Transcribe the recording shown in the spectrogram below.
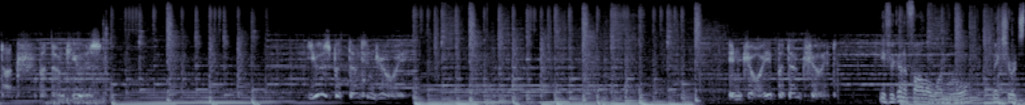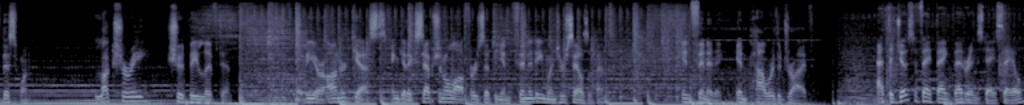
Touch, but don't use. Use, but don't enjoy. Enjoy, but don't show it. If you're going to follow one rule, make sure it's this one. Luxury should be lived in. Be our honored guests and get exceptional offers at the Infiniti Winter Sales Event. Infiniti, empower the drive. At the Joseph A. Bank Veterans Day sale,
